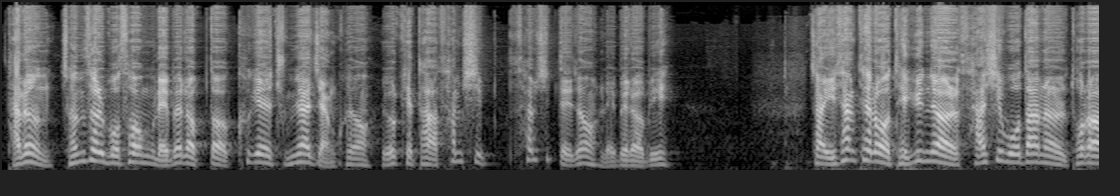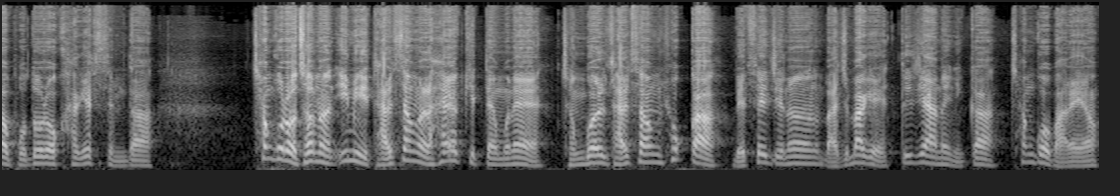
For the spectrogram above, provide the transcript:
다른 전설 보석 레벨업도 크게 중요하지 않고요. 이렇게 다 30, 30대죠, 레벨업이. 자, 이 상태로 대균열 45단을 돌아보도록 하겠습니다. 참고로 저는 이미 달성을 하였기 때문에 정벌 달성 효과 메시지는 마지막에 뜨지 않으니까 참고 바래요.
